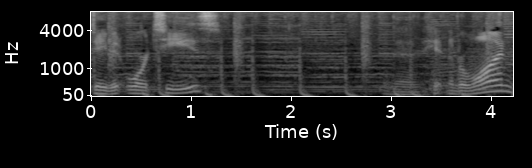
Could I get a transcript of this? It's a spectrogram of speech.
David Ortiz. And then hit number one.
